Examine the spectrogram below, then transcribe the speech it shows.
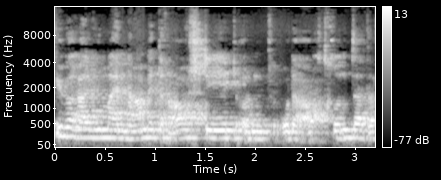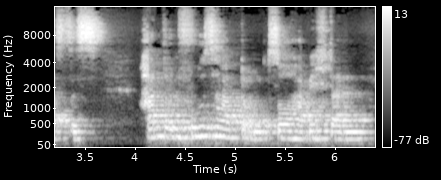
überall, wo mein Name draufsteht und oder auch drunter, dass das Hand und Fuß hat und so habe ich dann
